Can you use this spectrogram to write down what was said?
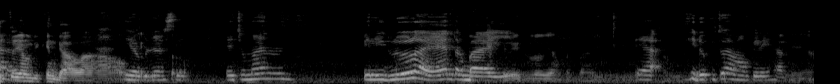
itu yang bikin galau. Iya kayak bener gitu. sih. Ya cuman pilih dulu lah ya yang terbaik. Pilih dulu yang terbaik. Ya hidup itu emang pilihan. Iya.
